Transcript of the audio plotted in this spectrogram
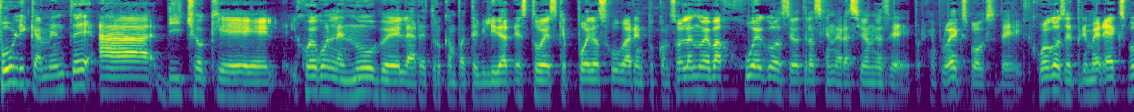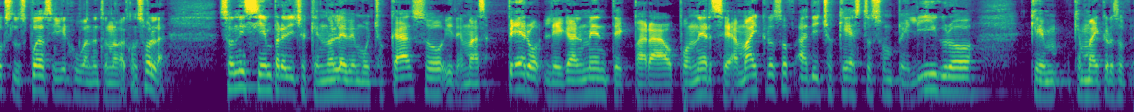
públicamente ha dicho que el juego en la nube, la retrocompatibilidad, esto es que puedas jugar en tu consola nueva juegos de otras generaciones de, por ejemplo, Xbox, de juegos del primer Xbox, los puedas seguir jugando en tu nueva consola. Sony siempre ha dicho que no le ve mucho caso y demás, pero legalmente para oponerse a Microsoft ha dicho que esto es un peligro, que, Microsoft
